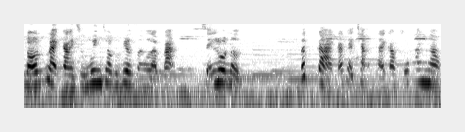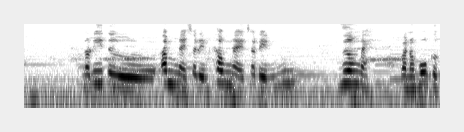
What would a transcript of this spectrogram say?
nó lại càng chứng minh cho cái việc rằng là bạn sẽ luôn ở tất cả các cái trạng thái cảm xúc khác nhau. Nó đi từ âm này cho đến không này, cho đến dương này và nó vô cực.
